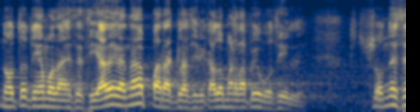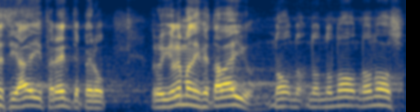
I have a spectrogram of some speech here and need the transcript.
Nosotros teníamos la necesidad de ganar para clasificar lo más rápido posible. Son necesidades diferentes, pero, pero yo les manifestaba a ellos. No, no, no, no, no, no nos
